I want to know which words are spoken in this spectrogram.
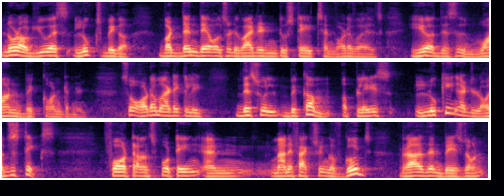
No doubt, US looks bigger, but then they also divided into states and whatever else. Here, this is one big continent. So automatically, this will become a place looking at logistics for transporting and manufacturing of goods rather than based on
